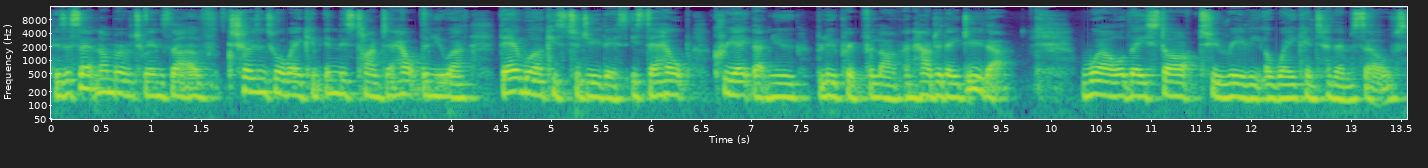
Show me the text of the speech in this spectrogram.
there's a certain number of twins that have chosen to awaken in this time to help the new earth. Their work is to do this, is to help create that new blueprint for love. And how do they do that? Well, they start to really awaken to themselves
